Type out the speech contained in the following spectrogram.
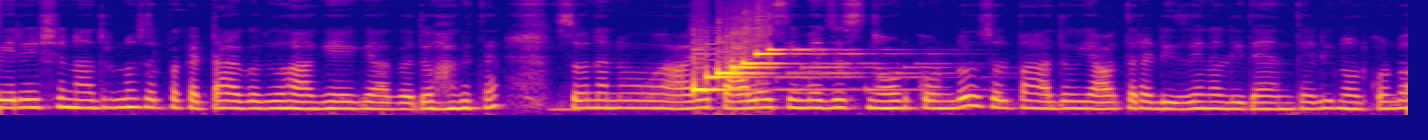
ವೇರಿಯೇಷನ್ ಆದ್ರೂ ಸ್ವಲ್ಪ ಕಟ್ ಆಗೋದು, ಹಾಗೆ ಹೇಗೆ ಆಗೋದು ಆಗುತ್ತೆ. ಸೊ ನಾನು ಹಾಗೆ ಪ್ಯಾಲೇಸ್ ಇಮೇಜಸ್ ನೋಡಿಕೊಂಡು ಸ್ವಲ್ಪ ಅದು ಯಾವ ಥರ ಡಿಸೈನಲ್ಲಿ ಇದೆ ಅಂತೇಳಿ ನೋಡಿಕೊಂಡು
